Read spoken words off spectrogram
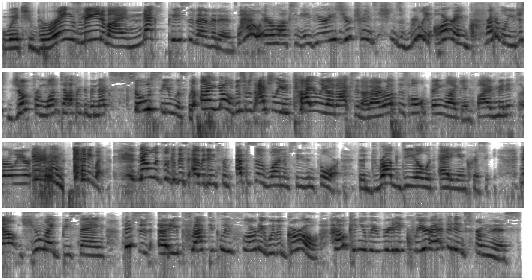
which brings me to my next piece of evidence. Wow, airlocks and aviaries, your transitions really are incredible. You just jump from one topic to the next so seamlessly. I know, this was actually entirely on accident. I wrote this whole thing like in five minutes earlier. anyway, now let's look at this evidence from episode one of season four, the drug deal with Eddie and Chrissy. Now, you might be saying, this is Eddie practically flirting with a girl. How can you be reading queer evidence from this?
